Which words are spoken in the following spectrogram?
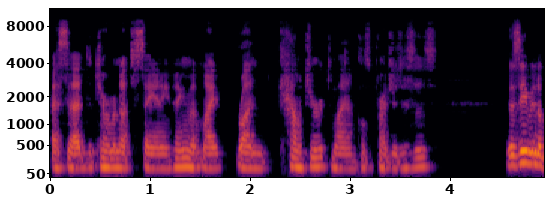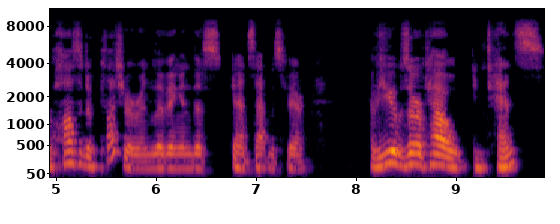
I said, determined not to say anything that might run counter to my uncle's prejudices. There's even a positive pleasure in living in this dense atmosphere. Have you observed how intense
